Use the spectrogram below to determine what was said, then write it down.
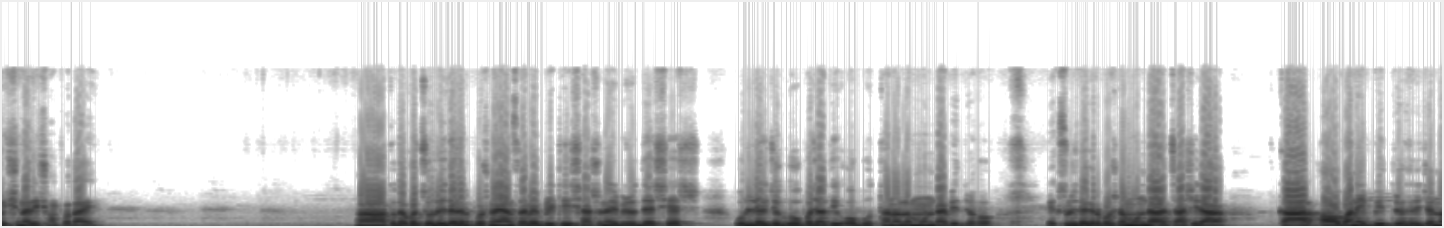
মিশনারি সম্প্রদায়। তো দেখো, চল্লিশ দাগের প্রশ্ন অ্যান্সার হবে, ব্রিটিশ শাসনের বিরুদ্ধে শেষ উল্লেখযোগ্য উপজাতি অভ্যুত্থান হলো মুন্ডা বিদ্রোহ। একচল্লিশ দাগের প্রশ্ন মুন্ডা চাষিরা কার আহ্বানে বিদ্রোহের জন্য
